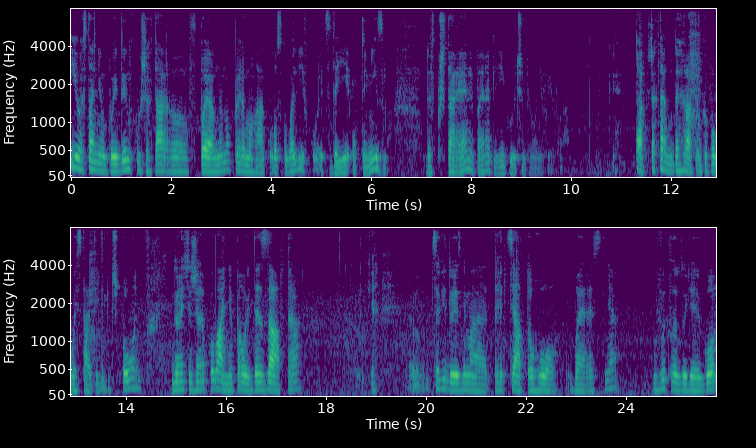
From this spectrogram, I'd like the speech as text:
І в останньому поєдинку Шахтар е, впевнено перемагає Колоску Валівку. І це дає оптимізм до Шахтареві перед Лігою Чемпіонів УЄФА. Так, Шахтар буде грати в груповій стадії Ліги Чемпіонів. До речі, жеребкування пройде завтра. Це відео я знімаю 30 вересня. Викладу я його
